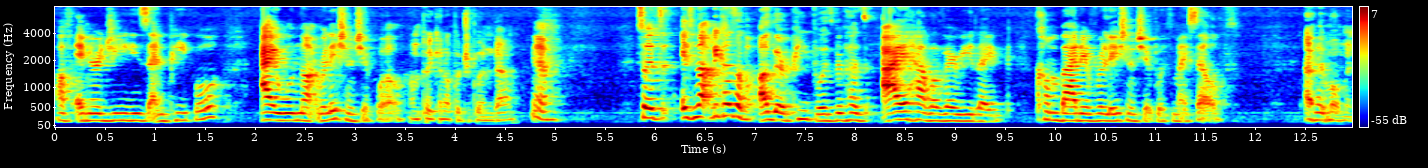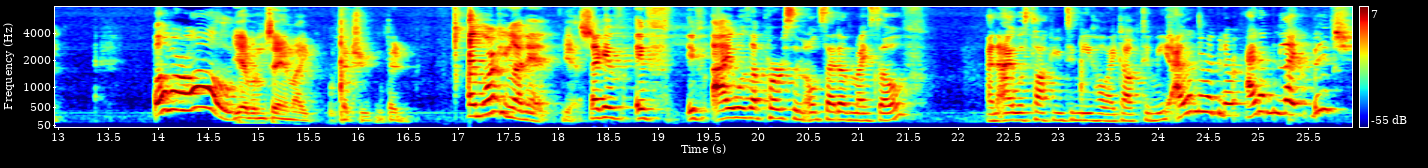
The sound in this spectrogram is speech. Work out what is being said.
of energies and people, I will not relationship well. I'm picking up what you're putting down. Yeah. So it's it's not because of other people, it's because I have a very like combative relationship with myself. At the Mhm. moment. Overall. Yeah, but I'm saying like that you that I'm working on it. Yes. Like if if if I was a person outside of myself and I was talking to me how I talk to me, I don't never been I'd have been like, bitch,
